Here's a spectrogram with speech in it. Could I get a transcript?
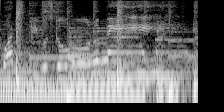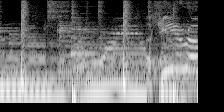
what he was gonna be a hero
